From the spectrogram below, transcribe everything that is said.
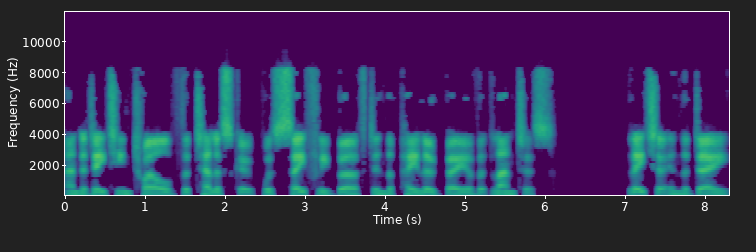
and at 1812 the telescope was safely berthed in the payload bay of Atlantis. Later in the day,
